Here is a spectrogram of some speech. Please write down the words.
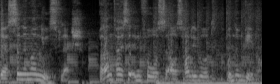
Der Cinema News Flash. Brandheiße Infos aus Hollywood und Umgebung.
